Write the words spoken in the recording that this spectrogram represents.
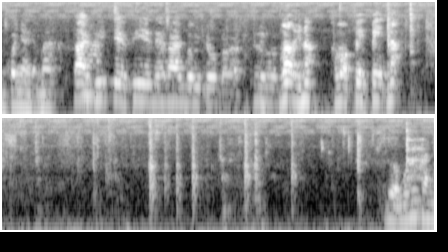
ผมก็ใหญ่กันมากใต้พี่เจ๊พี่เดี๋ยวทายเบิ่งจบแล้วก็คือว่าอีกเนาะเขาบอกเป๊ะๆเนาะเดี๋ยวมันมีการเป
